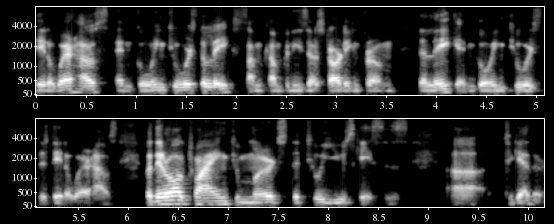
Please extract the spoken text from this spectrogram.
data warehouse and going towards the lake. Some companies are starting from the lake and going towards the data warehouse. But they're all trying to merge the two use cases uh, together.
